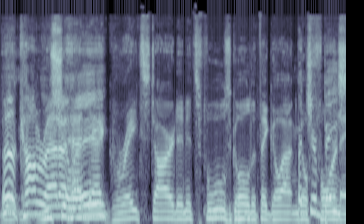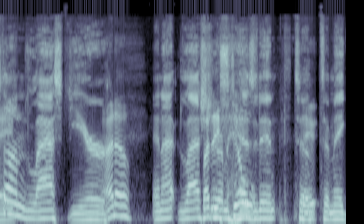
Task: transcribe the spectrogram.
Well, Colorado had that great start, and it's fool's gold if they go out and But go you're based on last year. I know. And I last But year I'm still- hesitant to, they- to make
